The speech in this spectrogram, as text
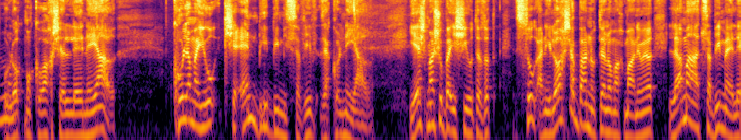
הוא לא כמו כוח של אה, נייר. כולם היו, כשאין ביבי מסביב, זה הכל נייר. יש משהו באישיות הזאת, סוג, אני לא עכשיו בא נותן לו מחמאה, אני אומר, למה העצבים האלה?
